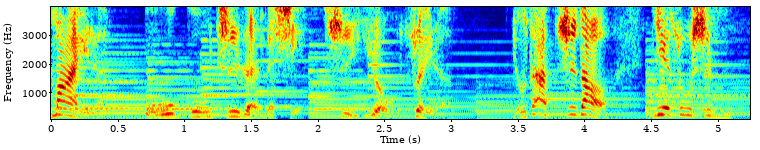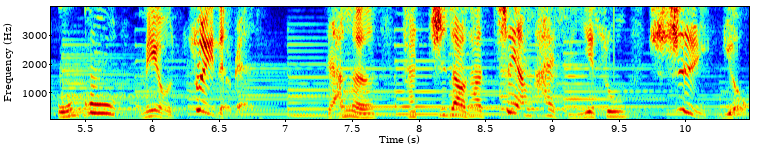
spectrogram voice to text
卖了无辜之人的血，是有罪了。”犹大知道耶稣是无辜没有罪的人，然而他知道他这样害死耶稣是有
